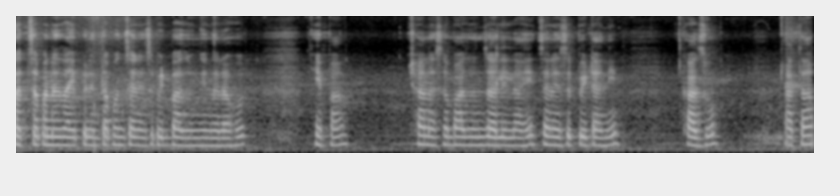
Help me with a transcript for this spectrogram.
कच्चापणा जाईपर्यंत आपण चण्याचं पीठ भाजून घेणार आहोत. हे पहा. छान असं भाजून झालेलं आहे चण्याचं पीठ आणि काजू. आता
